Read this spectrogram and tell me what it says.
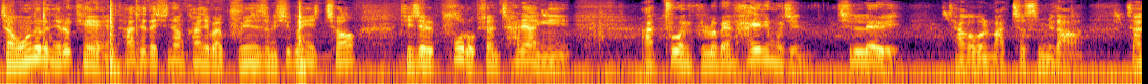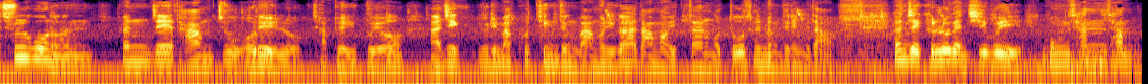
자 오늘은 이렇게 4세대 신형 카니발 9인승 시그니처 디젤 full option 차량이 아트원 글로벤 하이리무진 실내외 작업을 마쳤습니다 자 출고는 현재 다음 주 월요일로 잡혀 있고요. 아직 유리막 코팅 등 마무리가 남아 있다는 것도 설명드립니다. 현재 글로벤 GV033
